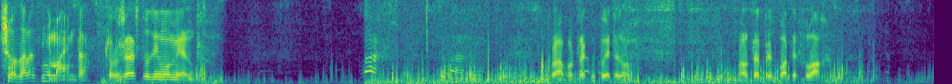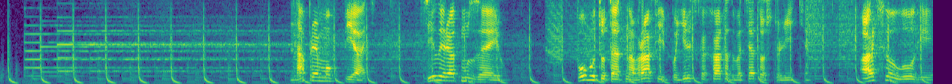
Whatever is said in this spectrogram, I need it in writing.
Що, зараз знімаємо, так? Торжественний момент. Прапор треба купити. Ну. Нам треба придбати флаг. Напрямок 5. Цілий ряд музеїв. Побуту та етнографії Подільська хата ХХ століття, археології,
